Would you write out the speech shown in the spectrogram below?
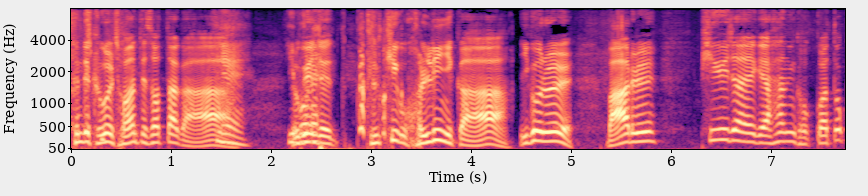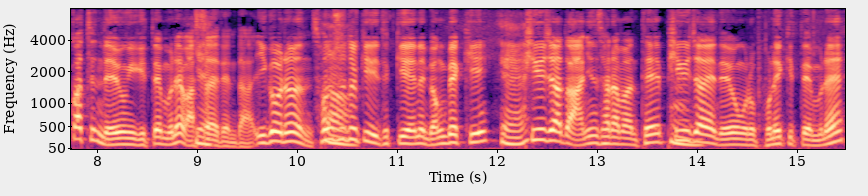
근데 그걸 저한테 썼다가 예. 이게 이제 들키고 걸리니까 이거를 말을 피의자에게 한 것과 똑같은 내용이기 때문에 왔어야 예. 된다. 이거는 선수들끼리 듣기에는 명백히 예. 피의자도 아닌 사람한테 피의자의 내용으로 보냈기 때문에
